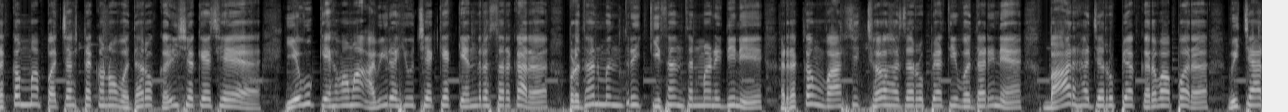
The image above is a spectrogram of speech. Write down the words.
રકમમાં પચાસ ટકાનો વધારો કરી શકે છે. એવું કહેવામાં આવી રહ્યું છે કે કેન્દ્ર સરકાર પ્રધાનમંત્રી કિસાન સન્માન નિધિની રકમ વાર્ષિક છ હજાર રૂપિયાથી વધારીને બાર હજાર રૂપિયા કરવા પર વિચાર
